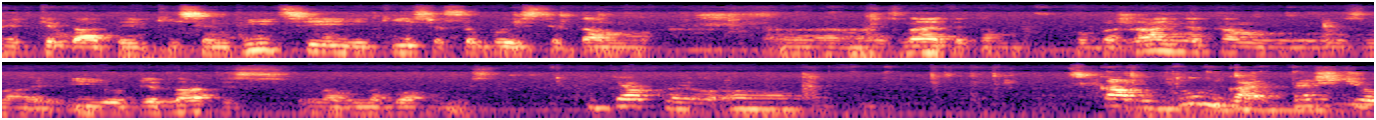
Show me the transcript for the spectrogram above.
відкидати якісь амбіції, якісь особисті там, е, знаєте, там побажання, там не знаю, і об'єднатись на, на благо міста. Дякую. Е, Цікава думка, те, що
